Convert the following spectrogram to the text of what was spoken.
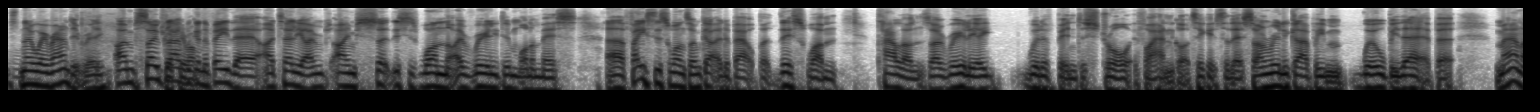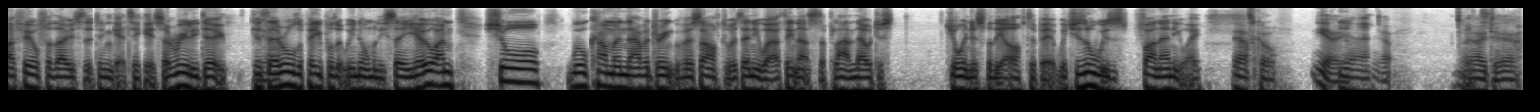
There's no way around it, really. I'm so Tricky glad we're going to be there. I tell you, I'm I'm so. This is one that I really didn't want to miss. Uh, Faceless ones I'm gutted about, but this one, Talons, I really would have been distraught if I hadn't got tickets to this. So I'm really glad we will be there. But man, I feel for those that didn't get tickets. I really do because Yeah. they're all the people that we normally see who I'm sure will come and have a drink with us afterwards anyway. I think that's the plan. They'll just join us for the after bit, which is always fun anyway. Yeah, that's cool. Yeah, yeah, Yeah. yeah. Oh dear.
